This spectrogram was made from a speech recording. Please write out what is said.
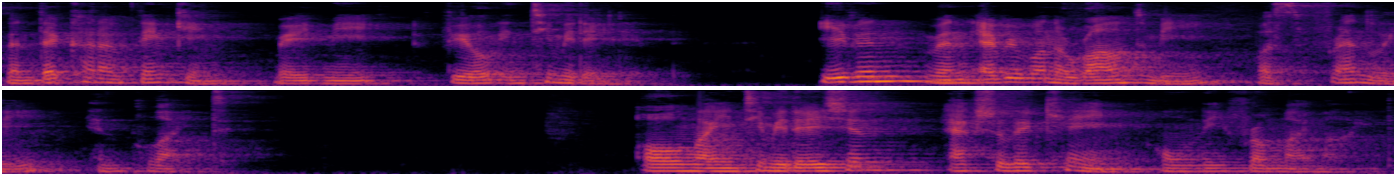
when that kind of thinking made me feel intimidated, even when everyone around me was friendly and polite. All my intimidation actually came only from my mind.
